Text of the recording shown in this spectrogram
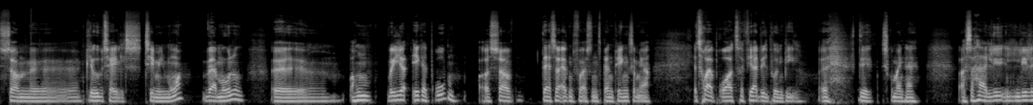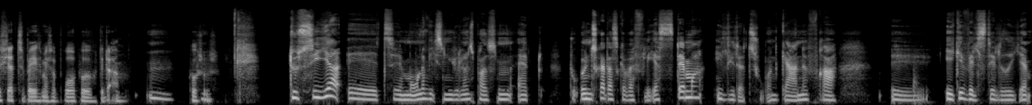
som øh, bliver udbetalt til min mor hver måned. Øh, og hun vælger ikke at bruge dem. Og så, da jeg så er den, får jeg sådan en spand penge, som jeg... Jeg tror, jeg bruger tre fjerdedel på en bil. Øh, det skulle man have. Og så har jeg en lille, lille fjat tilbage, som jeg så bruger på det der mm. kursus. Du siger øh, til morgenavisen Jyllandsposten, at du ønsker, at der skal være flere stemmer i litteraturen, gerne fra øh, ikke velstillede hjem.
